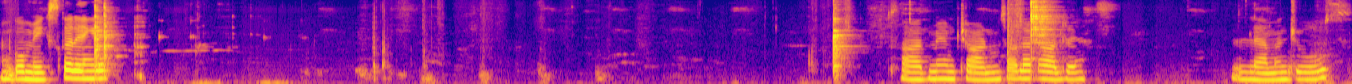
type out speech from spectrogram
उनको मिक्स करेंगे। साथ में हम चाट मसाला डाल रहे हैं। Lemon juice.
